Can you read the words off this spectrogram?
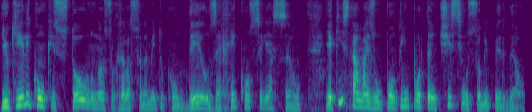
E o que ele conquistou no nosso relacionamento com Deus é reconciliação. E aqui está mais um ponto importantíssimo sobre perdão.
